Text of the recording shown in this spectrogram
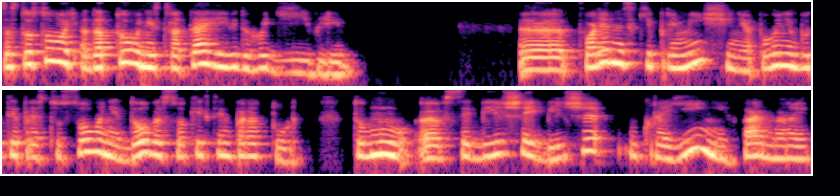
Застосовують адаптовані стратегії від годівлі. Е, приміщення повинні бути пристосовані до високих температур. Тому е, все більше і більше в Україні фермери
